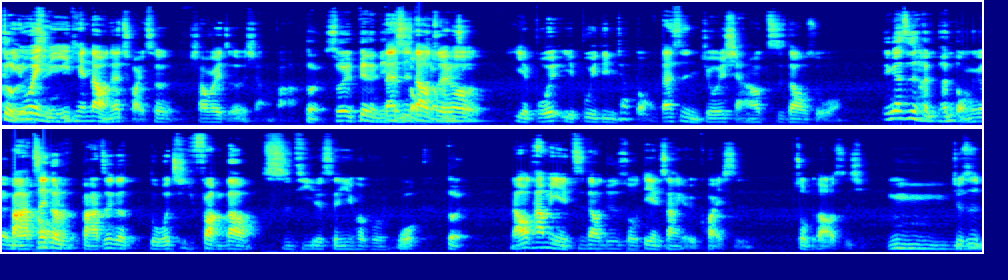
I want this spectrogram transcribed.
因为你一天到晚在揣测消费者的想法，对，所以变得你但是到最后也不会，也不一定比较懂，但是你就会想要知道说，应该是很很懂那个把这个把这个逻辑放到实体的生意会不会 work？对，然后他们也知道，就是说电商有一块是做不到的事情，嗯，就是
